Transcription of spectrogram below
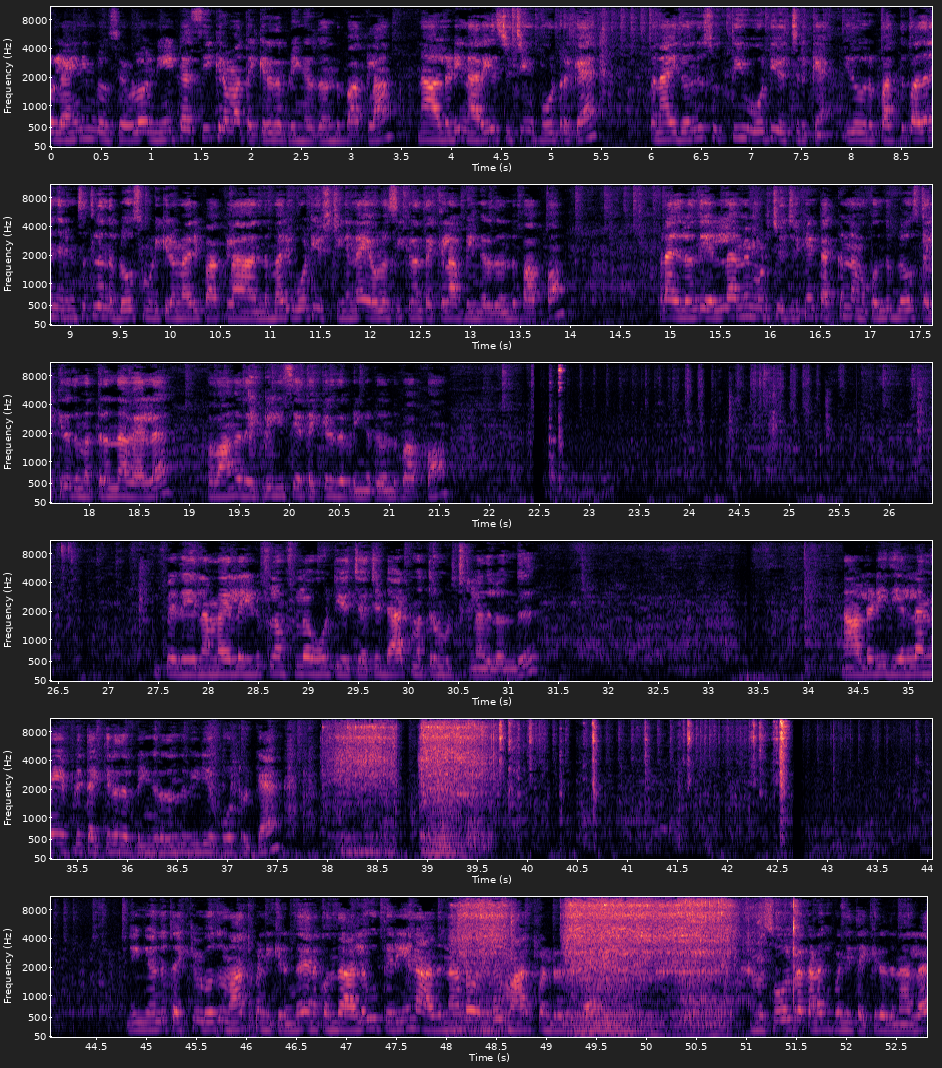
ஒரு lining blouse எவ்வளோ நீட்டாக சீக்கிரமாக தைக்கிறது அப்படிங்கிறது வந்து பார்க்கலாம். நான் ஆல்ரெடி நிறைய ஸ்டிச்சிங் போட்டிருக்கேன். இப்போ நான் இது வந்து சுற்றி ஓட்டி வச்சுருக்கேன். இது ஒரு பத்து பதினஞ்சு நிமிஷத்தில் இந்த ப்ளவுஸ் முடிக்கிற மாதிரி பார்க்கலாம். இந்த மாதிரி ஓட்டி வச்சிட்டிங்கன்னா எவ்வளோ சீக்கிரம் தைக்கலாம் அப்படிங்கிறது வந்து பார்ப்போம். இப்போ நான் இதில் வந்து எல்லாமே முடிச்சு வச்சுருக்கேன். டக்குன்னு நமக்கு வந்து ப்ளவுஸ் தைக்கிறது மாத்திரம்தான் வேலை. இப்போ வாங்க அதை எப்படி ஈஸியாக தைக்கிறது அப்படிங்கிறது வந்து பார்ப்போம். இப்போ இது நம்ம எல்லாம் இடுப்புலாம் ஃபுல்லாக ஓட்டி வச்சாச்சு. டாட் மாத்திரம் முடிச்சுக்கலாம் அதில் வந்து. நான் ஆல்ரெடி இது எல்லாமே எப்படி தைக்கிறது அப்படிங்கிறது வந்து வீடியோ போட்டிருக்கேன். நீங்கள் வந்து தைக்கும்போது மார்க் பண்ணிக்கிறங்க. எனக்கு வந்து அளவு தெரியும். நான் அதனால வந்து மார்க் பண்ணுறதில்ல நம்ம சோல்ற கணக்கு பண்ணி தைக்கிறதுனால.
